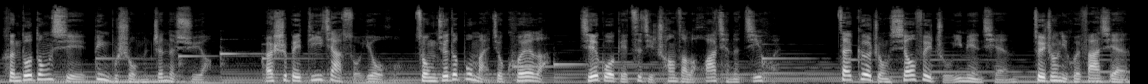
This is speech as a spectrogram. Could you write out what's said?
很多东西并不是我们真的需要，而是被低价所诱惑，总觉得不买就亏了，结果给自己创造了花钱的机会。在各种消费主义面前，最终你会发现，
